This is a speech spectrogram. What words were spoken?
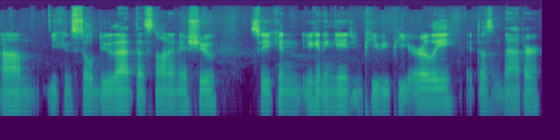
um, you can still do that. That's not an issue. So you can you can engage in PvP early. It doesn't matter.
